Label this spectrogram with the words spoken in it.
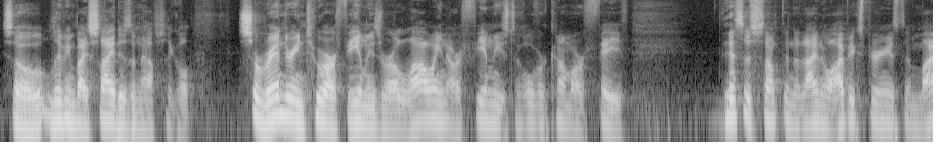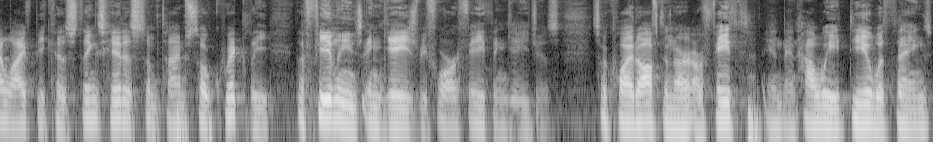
So living by sight is an obstacle. Surrendering to our feelings or allowing our feelings to overcome our faith. This is something that I know I've experienced in my life because things hit us sometimes so quickly, the feelings engage before our faith engages. So, quite often, our, our faith and, and how we deal with things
